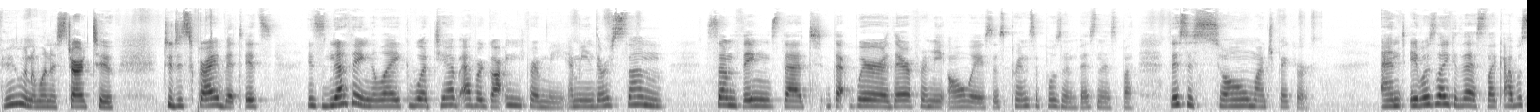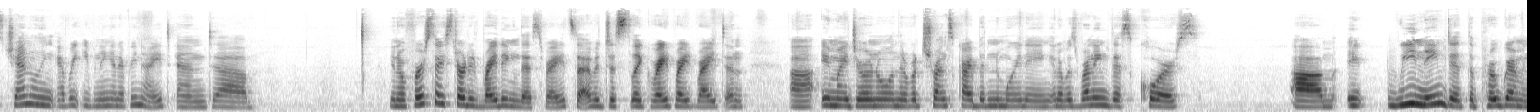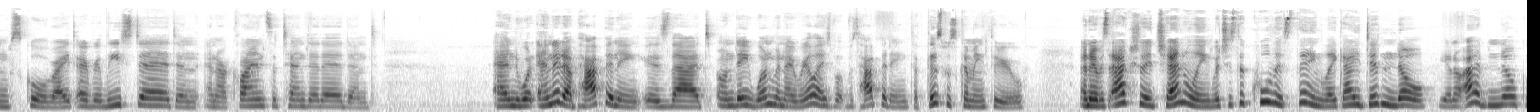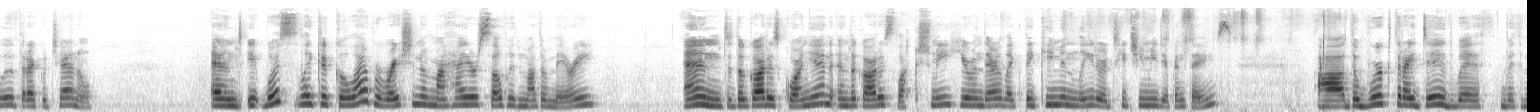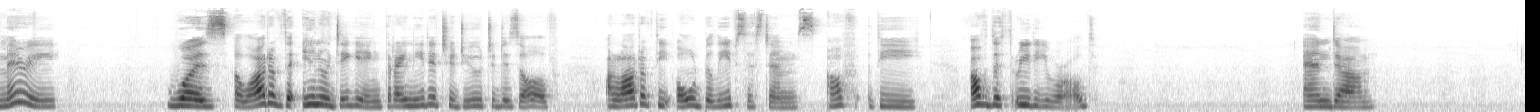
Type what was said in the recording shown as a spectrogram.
I don't want to start to to describe it. It's it's nothing like what you have ever gotten from me. I mean, there's some some things that that were there for me always as principles in business, but this is so much bigger. And it was like this, like I was channeling every evening and every night, and uh, you know, first I started writing this, right? So I would just like write, write, write, and uh, in my journal, and I would transcribe it in the morning, and I was running this course. Um, it, we named it the programming school, right? I released it and, and our clients attended it and and what ended up happening is that on day one when I realized what was happening, that this was coming through and I was actually channeling, which is the coolest thing. Like I didn't know, you know, I had no clue that I could channel. And it was like a collaboration of my higher self with Mother Mary and the goddess Kuan Yin and the goddess Lakshmi here and there. Like they came in later teaching me different things uh, the work that I did with, with Mary was a lot of the inner digging that I needed to do to dissolve a lot of the old belief systems of the of the 3D world. And um,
